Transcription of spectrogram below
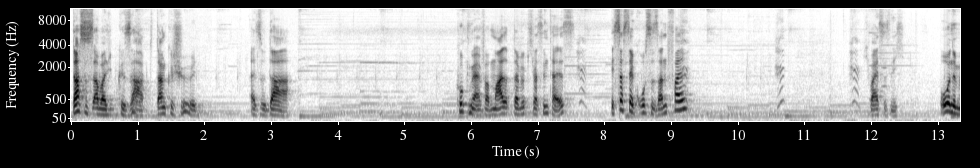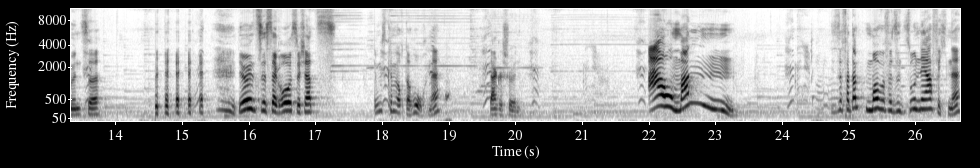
das ist aber lieb gesagt. Dankeschön. Also da. Gucken wir einfach mal, ob da wirklich was hinter ist. Ist das der große Sandfall? Ich weiß es nicht. Ohne Münze. Die Münze ist der große Schatz. Jungs, können wir auch da hoch, ne? Dankeschön. Au, Mann! Diese verdammten Maulwürfe sind so nervig, ne?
